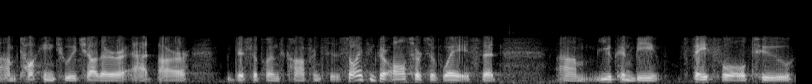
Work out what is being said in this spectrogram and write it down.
um, talking to each other at our disciplines conferences. So I think there are all sorts of ways that um, you can be faithful to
